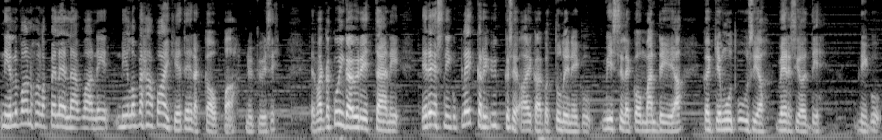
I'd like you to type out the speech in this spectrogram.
niille vanhoilla peleillä vaan, niin niillä on vähän vaikea tehdä kauppaa nykyisin. Ja vaikka kuinka yrittää, niin edes niinku Pleikkari ykkösen aikaa, kun tuli niinku Missile Commandia ja kaikkia muut uusia versiointi niinku,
